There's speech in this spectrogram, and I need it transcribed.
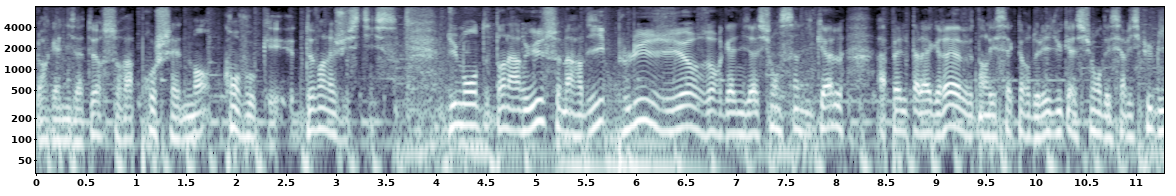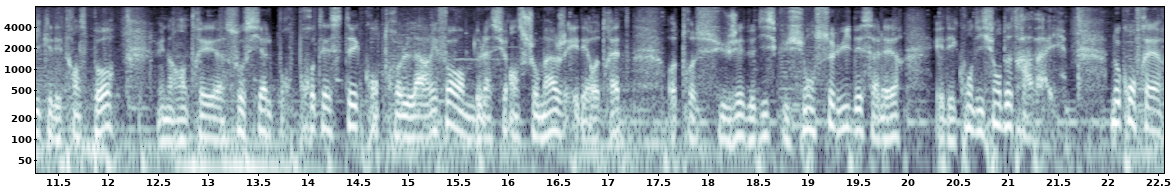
L'organisateur sera prochainement convoqué devant la justice. Du monde dans la rue ce mardi, plusieurs organisations syndicales appellent à la grève dans les secteurs de l'éducation, des services publics et des transports. Une rentrée sociale pour protester contre la réforme de l'assurance chômage et des retraites. Autre sujet de discussion, celui des salaires et des conditions de travail. Nos confrères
